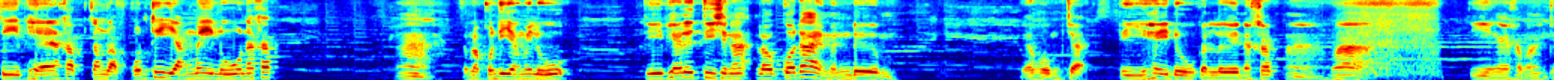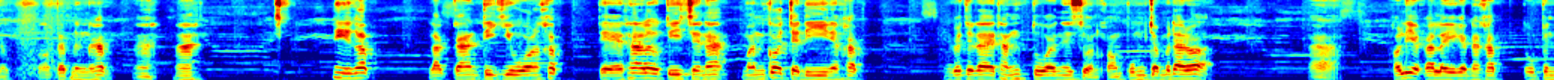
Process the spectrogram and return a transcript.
ตีแพ้นะครับสำหรับคนที่ยังไม่รู้นะครับอ่าสำหรับคนที่ยังไม่รู้ ตีแพ้หรือตีชนะ เราก็ได้เหมือนเดิม เดี๋ยวผมจะตีให้ดูกันเลยนะครับ อ่าว่าตียังไงครับอ่าเดี๋ยวขอแป๊บนึงนะครับอ่ามานี่ครับ หลักการตีกิวอนครับ แต่ถ้าเราตีชนะมันก็จะดีนะครับ มันก็จะได้ทั้งตัวในส่วนของผมจำไม่ได้ว่า อ่าเขาเรียกอะไรกันนะครับ ตัวเป็น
